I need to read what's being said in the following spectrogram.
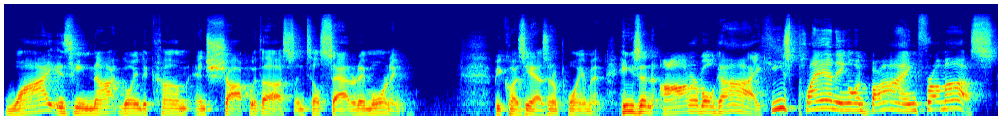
Why is he not going to come and shop with us until Saturday morning? Because he has an appointment. He's an honorable guy. He's planning on buying from us.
